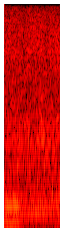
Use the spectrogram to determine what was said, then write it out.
Mm-hmm.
